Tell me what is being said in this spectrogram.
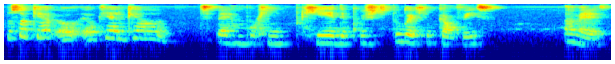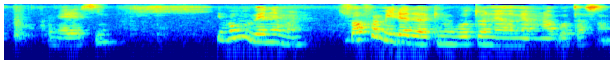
Eu só quero, eu, eu quero que ela se ferre um pouquinho, porque depois de tudo aquilo que ela fez, ela merece. Ela merece sim. E vamos ver, né, mano? Só a família dela que não votou nela mesmo na votação.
